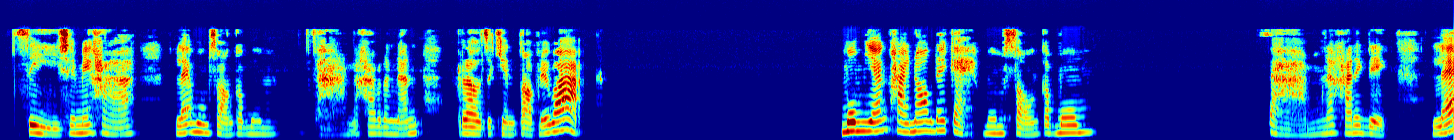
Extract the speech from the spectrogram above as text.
4 ใช่ไหมคะ และมุม 2 กับมุม 3 นะคะ ดังนั้นเราจะเขียนตอบได้ว่ามุมแย้งภายนอกได้แก่ มุม 2 กับมุม 3 นะคะเด็กๆ และ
